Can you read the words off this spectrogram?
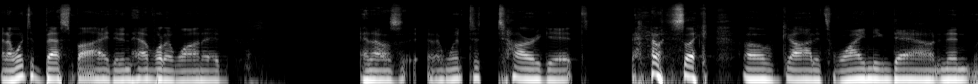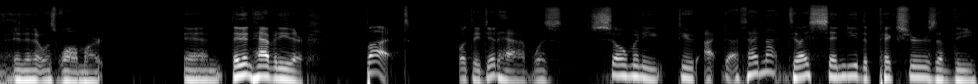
and I went to Best Buy. They didn't have what I wanted, and I was. And I went to Target. I was like, "Oh God, it's winding down," and then Right. and then it was Walmart, and they didn't have it either. But what they did have was so many, dude. I, did I not? Did I send you the pictures of the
